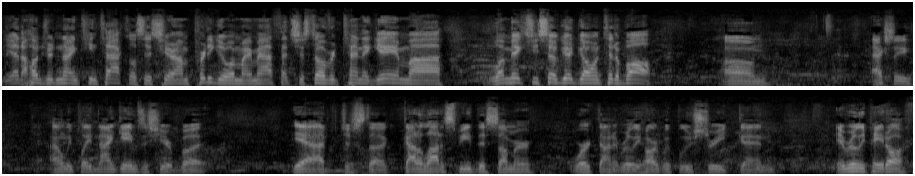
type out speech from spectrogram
You had 119 tackles this year. I'm pretty good with my math. That's just over 10 a game. Uh, what makes you so good going to the ball? Um, actually, I only played nine games this year, but yeah, I've just uh, got a lot of speed this summer. Worked on it really hard with Blue Streak, and it really paid off.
